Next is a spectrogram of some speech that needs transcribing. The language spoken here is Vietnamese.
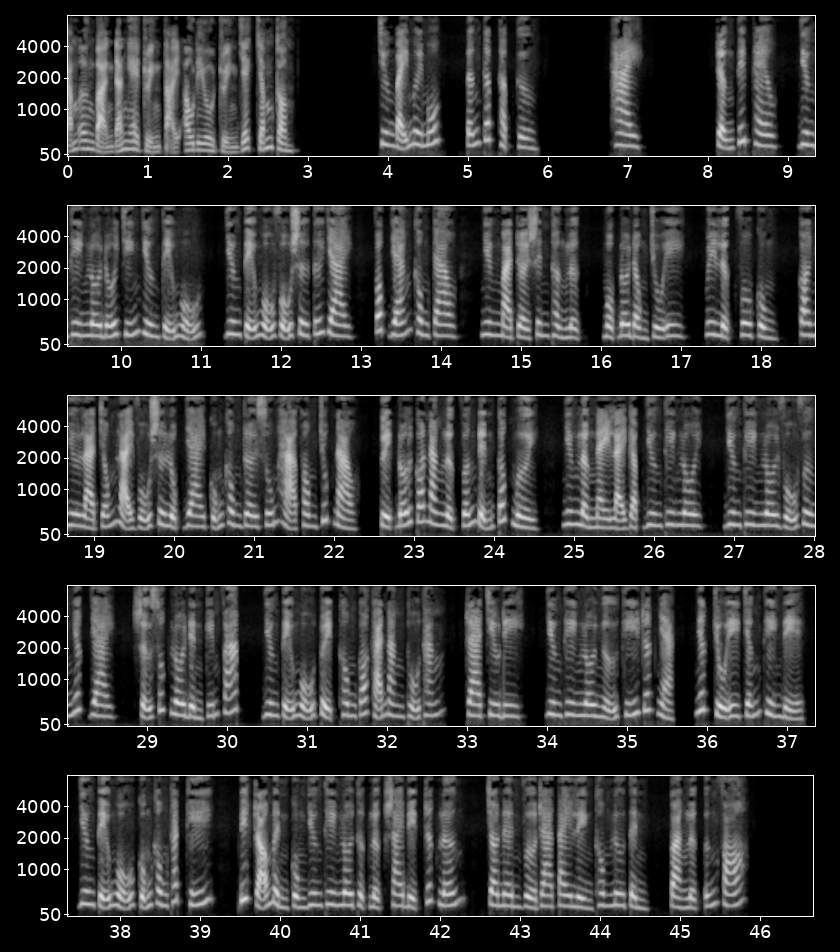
Cảm ơn bạn đã nghe truyện tại audio truyện z.com. Chương 71, Tấn cấp thập cường 2. Trận tiếp theo, Dương Thiên lôi đối chiến Dương Tiểu Ngũ, Dương Tiểu Ngũ vũ sư tứ giai, vóc dáng không cao, nhưng mà trời sinh thần lực, một đôi đồng chù y, quy lực vô cùng, coi như là chống lại vũ sư lục giai cũng không rơi xuống hạ phong chút nào, tuyệt đối có năng lực vấn đỉnh top 10, nhưng lần này lại gặp Dương Thiên lôi, Dương Thiên lôi vũ vương nhất giai, sử xuất lôi đình kiếm pháp, Dương Tiểu Ngũ tuyệt không có khả năng thủ thắng, ra chiêu đi, Dương Thiên lôi ngữ khí rất nhạt, nhất chù y chấn thiên địa, Dương Tiểu Ngũ cũng không khách khí, biết rõ mình cùng Dương Thiên lôi thực lực sai biệt rất lớn, cho nên vừa ra tay liền không lưu tình, toàn lực ứng phó.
